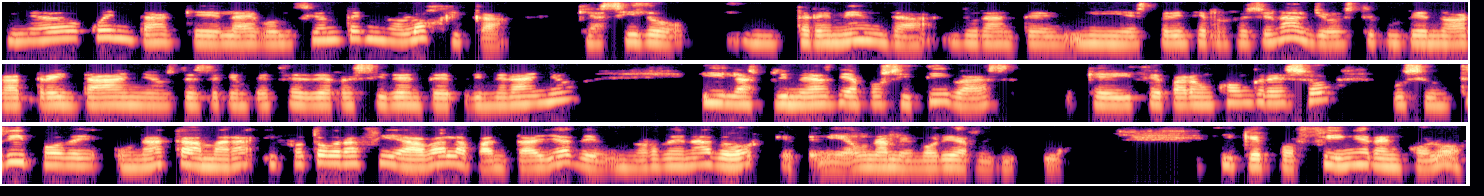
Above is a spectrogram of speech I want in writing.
y me he dado cuenta que la evolución tecnológica que ha sido mm, tremenda durante mi experiencia profesional. Yo estoy cumpliendo ahora 30 años desde que empecé de residente de primer año y las primeras diapositivas que hice para un congreso puse un trípode, una cámara y fotografiaba la pantalla de un ordenador que tenía una memoria ridícula y que por fin era en color.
